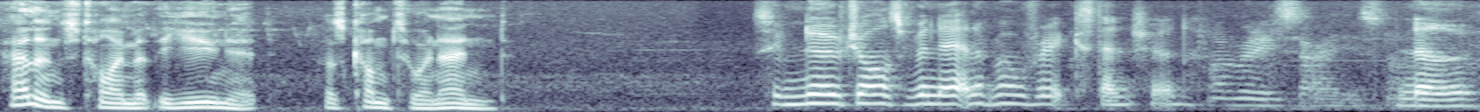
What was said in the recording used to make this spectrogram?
Helen's time at the unit has come to an end. So no chance of a net of overextension? I'm really sorry, it's not. No.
